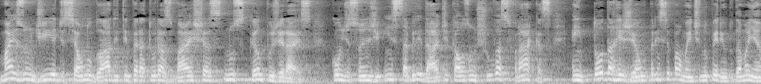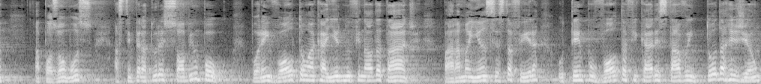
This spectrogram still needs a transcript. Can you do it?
Mais um dia de céu nublado e temperaturas baixas nos Campos Gerais. Condições de instabilidade causam chuvas fracas em toda a região, principalmente no período da manhã. Após o almoço, as temperaturas sobem um pouco, porém voltam a cair no final da tarde. Para amanhã, sexta-feira, o tempo volta a ficar estável em toda a região,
